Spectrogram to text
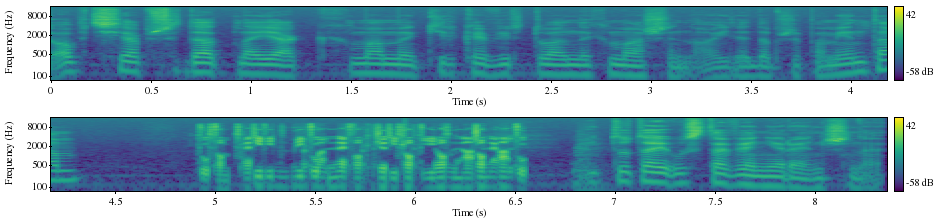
y, opcja przydatna jak mamy kilka wirtualnych maszyn, o ile dobrze pamiętam. I tutaj ustawianie ręczne.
